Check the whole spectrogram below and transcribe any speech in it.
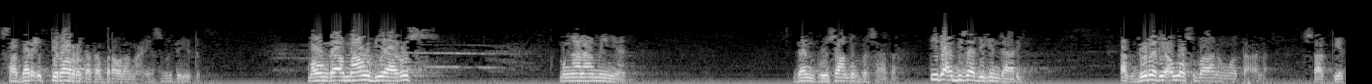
Sabar ittiror kata para ulama yang seperti itu. Mau nggak mau dia harus mengalaminya dan berusaha untuk bersabar. Tidak bisa dihindari. Takdir dari Allah Subhanahu wa taala. Sakit,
